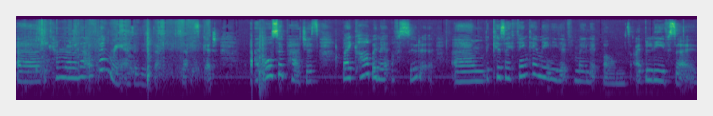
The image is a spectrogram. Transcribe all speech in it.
uh, the camera ran out of memory. As I did that, so that's good. I also purchased bicarbonate of soda um, because I think I may need it for my lip balms. I believe so.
